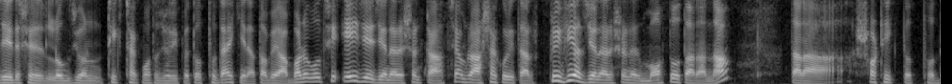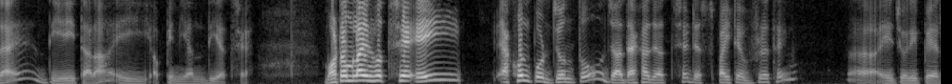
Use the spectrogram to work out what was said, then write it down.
যে দেশের লোকজন ঠিকঠাক মতো জরিপে তথ্য দেয় কিনা। তবে আবারও বলছি, এই যে জেনারেশনটা আছে, আমরা আশা করি তার প্রিভিয়াস জেনারেশনের মতো তারা না, তারা সঠিক তথ্য দেয়, দিয়েই তারা এই অপিনিয়ন দিয়েছে। বটম লাইন হচ্ছে এই এখন পর্যন্ত যা দেখা যাচ্ছে ডেসপাইট এভরিথিং এই জরিপের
